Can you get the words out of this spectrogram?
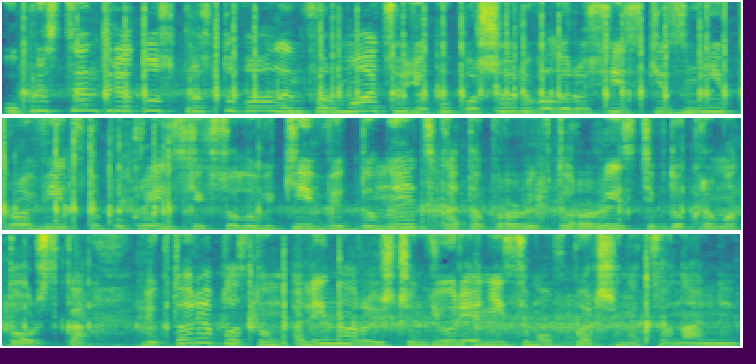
У прес-центрі АТО спростували інформацію, яку поширювали російські ЗМІ про відступ українських силовиків від Донецька та прорив терористів до Краматорська. Вікторія Пластун, Аліна Рищин, Юрій Анісімов, Перший національний.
